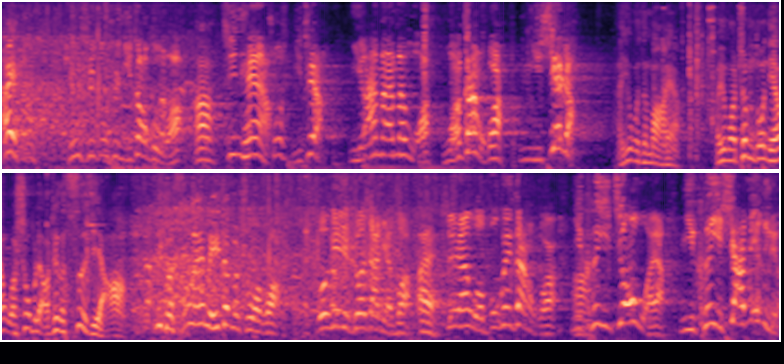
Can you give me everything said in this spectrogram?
哎，平时都是你照顾我啊今天啊，你这样，你安排安排我，我干活，你歇着。哎呦我的妈呀！哎呦我这么多年我受不了这个刺激啊！你可从来没这么说过。我跟你说，大姐夫，哎虽然我不会干活，你可以教我呀，你可以下命令，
